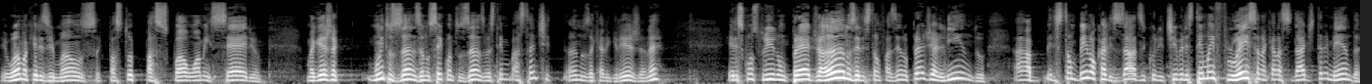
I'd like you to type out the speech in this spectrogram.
Eu amo aqueles irmãos, pastor Pascoal, um homem sério. Uma igreja, muitos anos, eu não sei quantos anos, mas tem bastante anos aquela igreja, né? Eles construíram um prédio, há anos eles estão fazendo, o prédio é lindo, eles estão bem localizados em Curitiba, eles têm uma influência naquela cidade tremenda.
